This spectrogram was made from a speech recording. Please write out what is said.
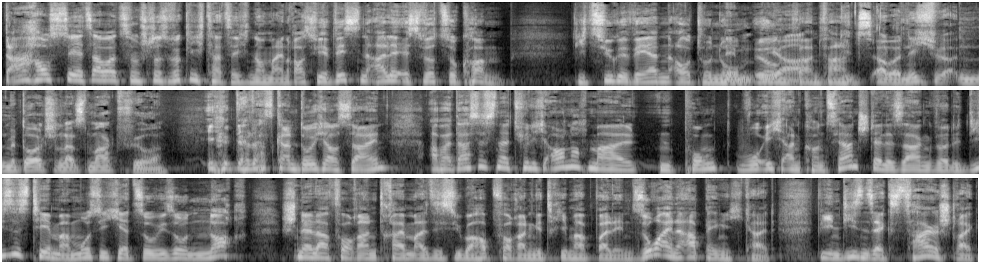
Da haust du jetzt aber zum Schluss wirklich tatsächlich noch mal einen raus. Wir wissen alle, es wird so kommen. Die Züge werden autonom Dem- irgendwann ja, fahren. Aber nicht mit Deutschland als Marktführer. Das kann durchaus sein. Aber das ist natürlich auch nochmal ein Punkt, wo ich an Konzernstelle sagen würde, dieses Thema muss ich jetzt sowieso noch schneller vorantreiben, als ich es überhaupt vorangetrieben habe, weil in so eine Abhängigkeit wie in diesen Sechs-Tage-Streik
